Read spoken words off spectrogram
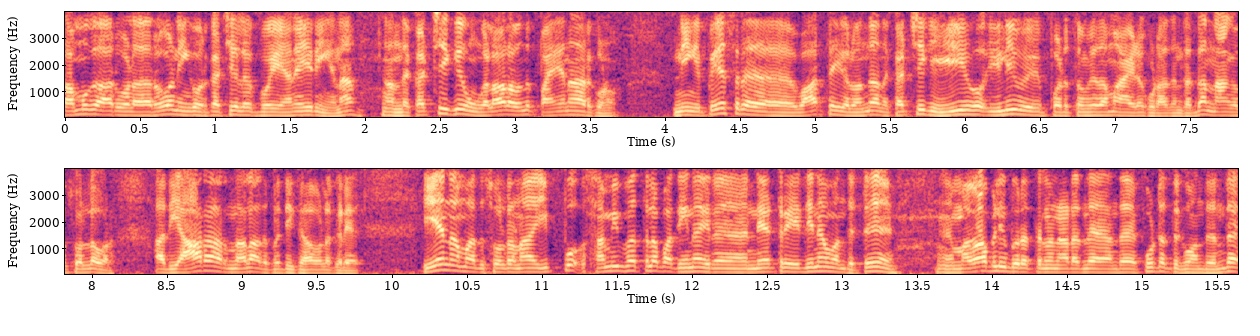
சமூக ஆர்வலரோ நீங்கள் ஒரு கட்சியில் போய் இணையிறீங்கன்னா அந்த கட்சிக்கு உங்களால் வந்து பயனாக இருக்கணும். நீங்கள் பேசுகிற வார்த்தைகள் வந்து அந்த கட்சிக்கு இழிவு இழிவுபடுத்தும் ஆகிடக்கூடாதுன்றது தான் நாங்கள் சொல்ல வரோம். அது யாராக இருந்தாலும் அதை பற்றி கவலை கிடையாது. ஏன் நம்ம அது சொல்றோம்னா இப்போ சமீபத்தில் பார்த்தீங்கன்னா நேற்றைய தினம் வந்துட்டு மகாபலிபுரத்தில் நடந்த அந்த கூட்டத்துக்கு வந்திருந்த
